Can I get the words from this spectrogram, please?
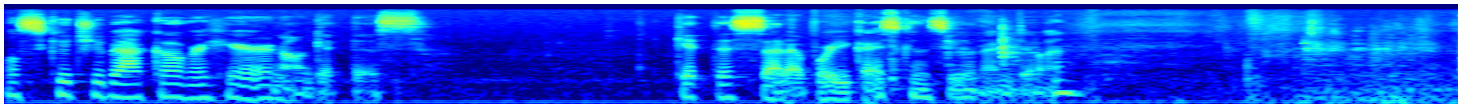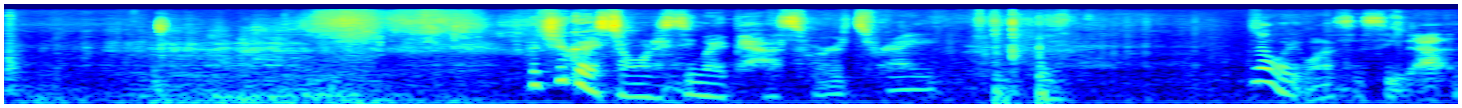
I'll scoot you back over here and I'll get this get this set up where you guys can see what I'm doing. But you guys don't want to see my passwords, right? Nobody wants to see that.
